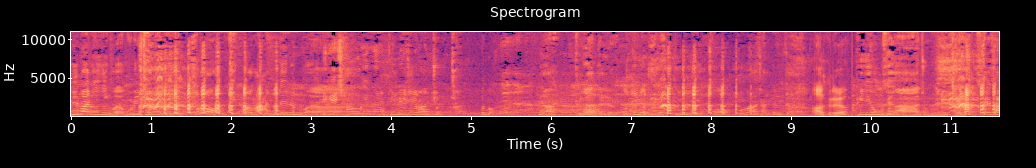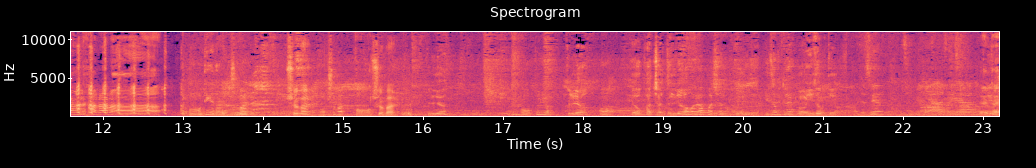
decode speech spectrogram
일반인인 거야. 우리처럼 이게 프로 헌팅러가 안 되는 거야. 이게 샤워기면 들리질 않죠 해봐 야, 들려 안 들려? 어 들려 들려 어, 뭐가 잘 들리잖아. 아 그래요? 피디 동생아, 좀 제발 세상을 살아라. 그럼 어떻게 나 출발? 출발? 어 출발 어 출발 들려? 어 들려 들려? 어 에어팟 잘 들려? 어, 에어팟 잘 들려 해? 어, 이제부터. 안녕하세요 일단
